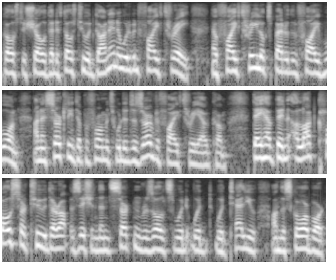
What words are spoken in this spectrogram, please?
goes to show that if those two had gone in, it would have been 5 3. Now, 5 3 looks better than 5 1, and certainly the performance would have deserved a 5 3 outcome. They have been a lot closer to their opposition than certain results would, would, would tell you on the scoreboard.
